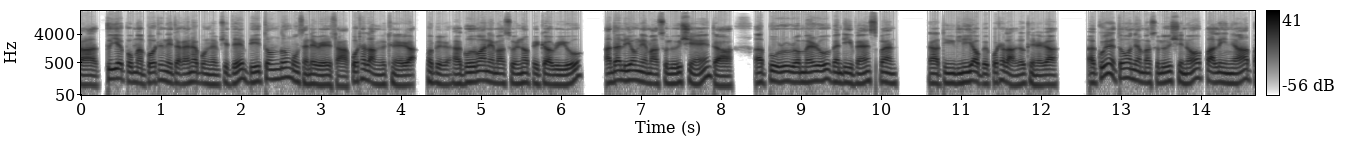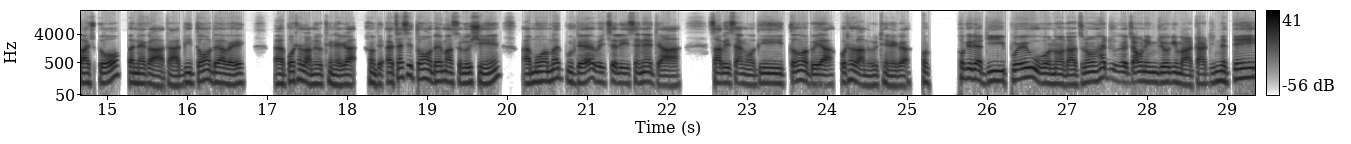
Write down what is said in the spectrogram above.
ဒါသူ့ရဲ့ပုံမှန်ပေါ်ထနေတဲ့ခိုင်းတဲ့ပုံစံဖြစ်တဲ့ဘေးသုံးသုံးပုံစံနဲ့ပဲဒါပေါ်ထလာမျိုးထင်တယ်ကဟုတ်ပြီအဂိုးမနယ်မှာဆိုရင်တော့ဘေကာရီယိုအဒလီယုံနယ်မှာဆိုလို့ရှိရင်ဒါအပိုရိုရိုမဲရိုဗန်ဒီဗန်စပန်ဒါဒီလေးယောက်ပဲပေါ်ထလာမျိုးထင်တယ်ကအကွင်းရဲ့သုံးနယ်မှာဆိုလို့ရှိရင်တော့ပါလင်ညာဘတ်ဘောပနကဒါဒီသုံးတဲ့ပဲအပေါ်ထလာမျိုးထင်တယ်ကဟုတ်တယ်အတက်စစ်သုံးတဲ့မှာဆိုလို့ရှိရင်မိုဟာမက်ပူဒဲရီချယ်လီဆန်နဲ့ဒါစာပေဆန်ကိုဒီသုံးတော့တွေကပေါ်ထလာမျိုးထင်တယ်ကဟုတ်ကဲ့ဗျဒီပွဲကိုပေါ့နော်ဒါကျွန်တော် head to head အကြောင်းလေးပြောခင်မှာဒါဒီနှစ်သိန်း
